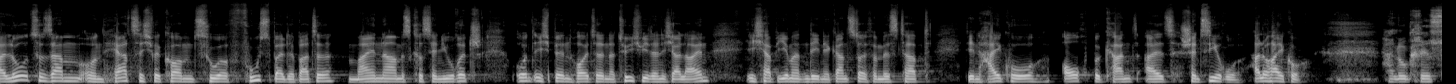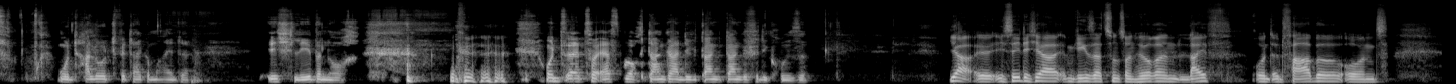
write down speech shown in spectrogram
Hallo zusammen und herzlich willkommen zur Fußballdebatte. Mein Name ist Christian Juric und ich bin heute natürlich wieder nicht allein. Ich habe jemanden, den ihr ganz doll vermisst habt, den Heiko, auch bekannt als Shenziro. Hallo Heiko. Hallo Chris und hallo Twitter-Gemeinde. Ich lebe noch. und äh, zuerst noch danke, an die, danke, danke für die Grüße. Ja, äh, ich sehe dich ja im Gegensatz zu unseren Hörern live und in Farbe und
